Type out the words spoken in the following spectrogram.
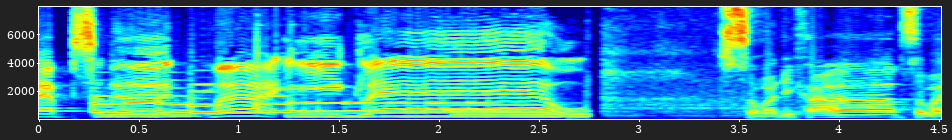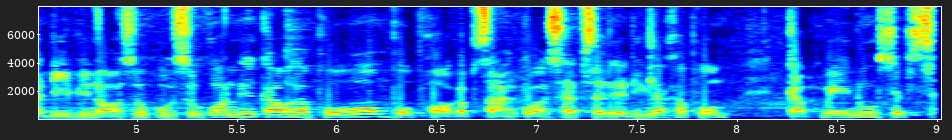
แซบเสดิร์ดมาอีกแล้ว สวัสดีครับ สวัสดีพี่น้องสุขุสุขคนคือเก่าครับผมพบพอกับสางกวางแซบเสด็จอีกแล้วครับผม กับเมนูแซ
